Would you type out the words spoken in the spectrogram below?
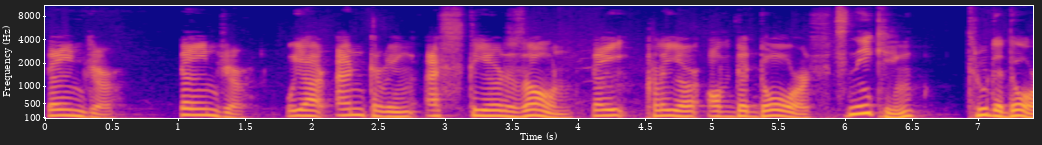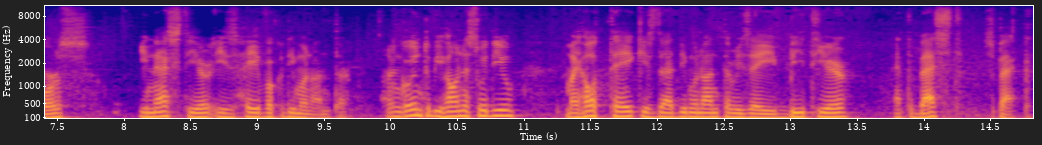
Danger! Danger! We are entering a tier zone. Stay clear of the doors. Sneaking through the doors in S tier is Havoc Demon Hunter. I'm going to be honest with you, my hot take is that Demon Hunter is a B tier at best spec.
